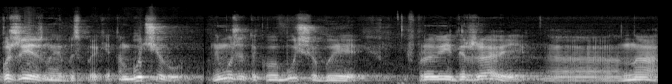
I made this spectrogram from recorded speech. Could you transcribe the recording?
пожежної безпеки, там будь-чого. Не може такого бути, щоб в правовій державі е, на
